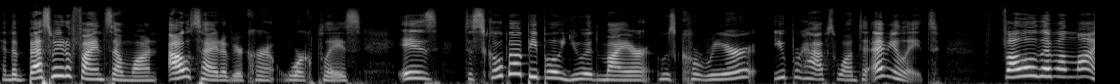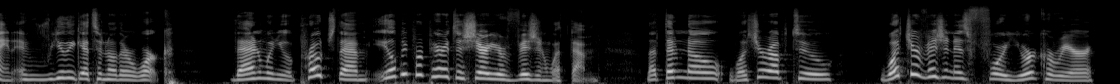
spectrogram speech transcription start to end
And the best way to find someone outside of your current workplace is to scope out people you admire whose career you perhaps want to emulate. Follow them online and really get to know their work. Then, when you approach them, you'll be prepared to share your vision with them. Let them know what you're up to, what your vision is for your career,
